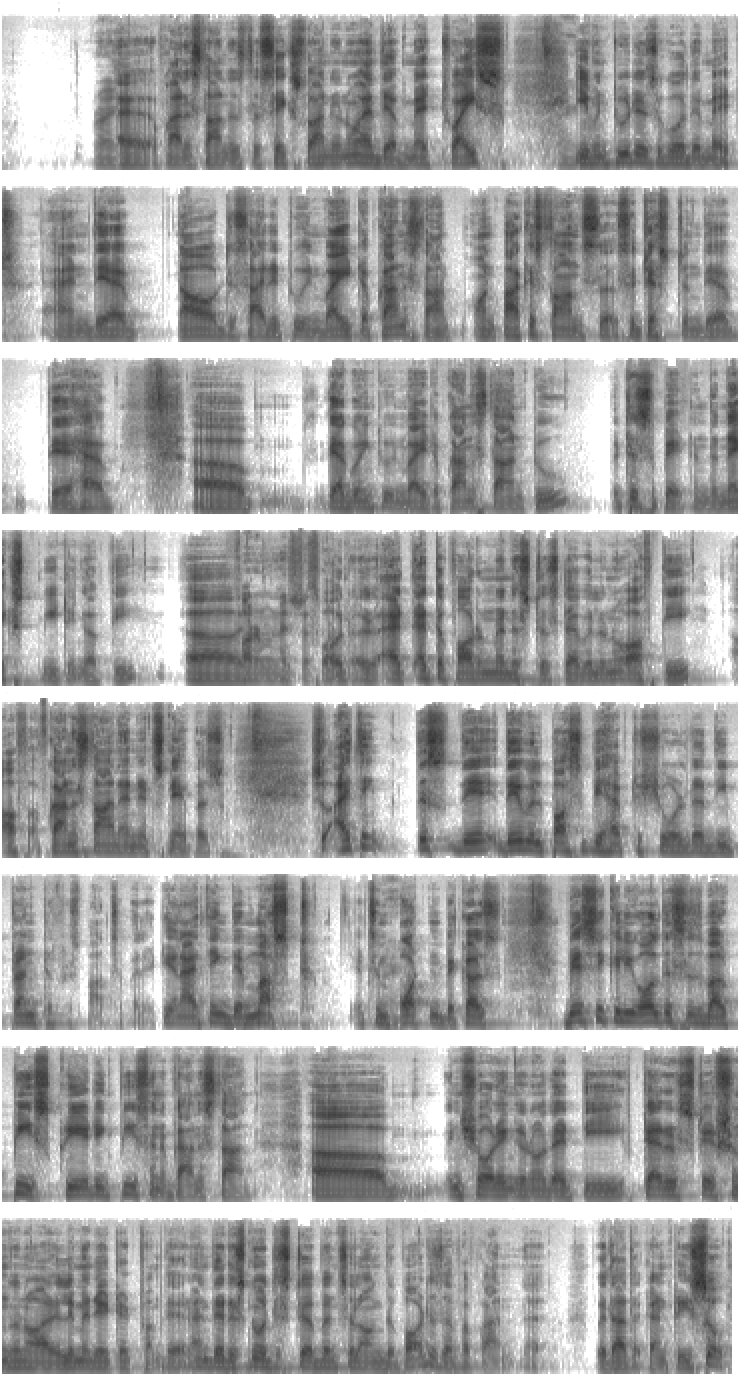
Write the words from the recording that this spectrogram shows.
Right. Uh, Afghanistan is the sixth one, you know, and they have met twice. Right. Even two days ago, they met, and they have now decided to invite Afghanistan. On Pakistan's uh, suggestion, they have, they have uh, they are going to invite Afghanistan to participate in the next meeting of the uh, foreign ministers for, uh, at, at the foreign ministers level, you know, of the of Afghanistan and its neighbors. So I think this they they will possibly have to shoulder the brunt of responsibility, and I think they must it's important because basically all this is about peace, creating peace in Afghanistan, uh, ensuring you know that the terrorist stations are eliminated from there, and there is no disturbance along the borders of Afghanistan uh, with other countries. So,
